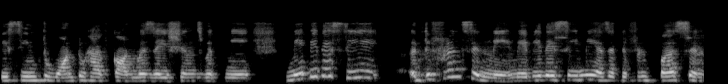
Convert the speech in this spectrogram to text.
They seem to want to have conversations with me. Maybe they see a difference in me. Maybe they see me as a different person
